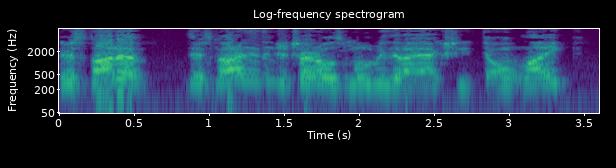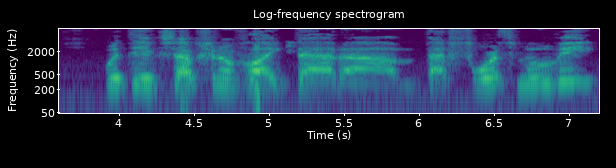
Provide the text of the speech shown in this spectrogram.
There's not a there's not a Ninja Turtles movie that I actually don't like, with the exception of like that um, that fourth movie.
